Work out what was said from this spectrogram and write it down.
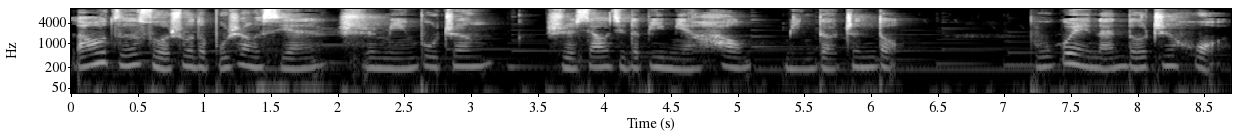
老子所说的“不圣贤，使民不争”，是消极的避免好名的争斗；“不贵难得之货，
